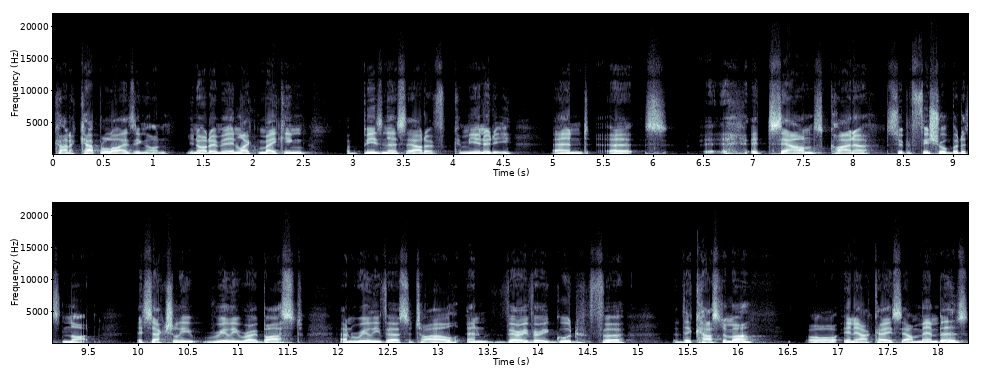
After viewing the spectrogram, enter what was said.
kind of capitalizing on. You know what I mean? Like making a business out of community. And uh, it sounds kind of superficial, but it's not. It's actually really robust and really versatile and very, very good for the customer, or in our case, our members,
